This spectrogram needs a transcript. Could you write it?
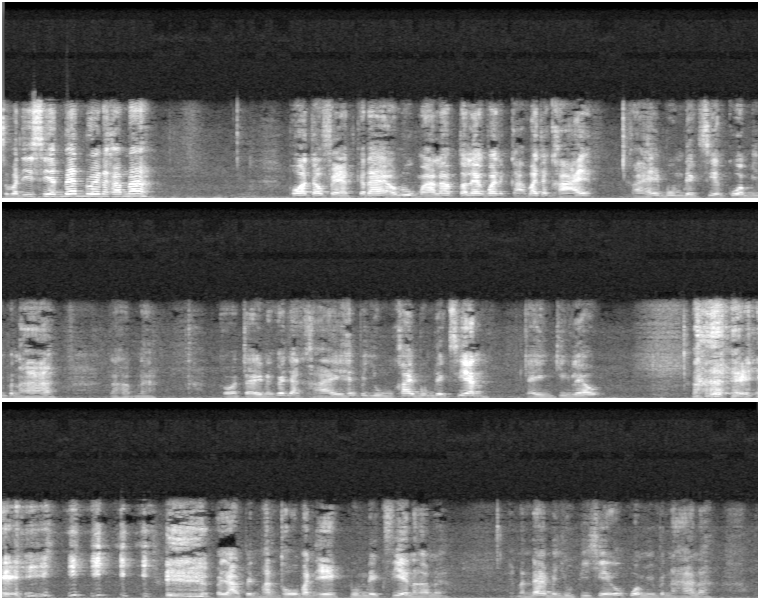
สวัสดีเซียนเบสด้วยนะครับนะพ่อเจ้าแฝดก็ได้เอาลูกมาแล้วตอนแรกว่าจะกะว่าจะขาย ขายให้บูมเด็กเซียนกลัวมีปัญหานะครับนะ ก็ใจนึงก็อยากขายให้ไปอยู่ค่ายบูมเด็กเซียน ใจจริง ๆแล้วก็อยากเป็นพันโทพันเอกบูมเด็กเซียนนะครับนะมันได้มาอยู่พีเคก็กลัวมีปัญหานะโห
